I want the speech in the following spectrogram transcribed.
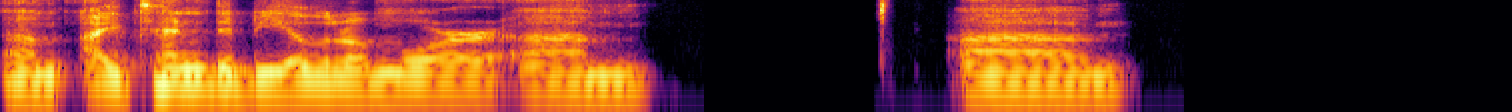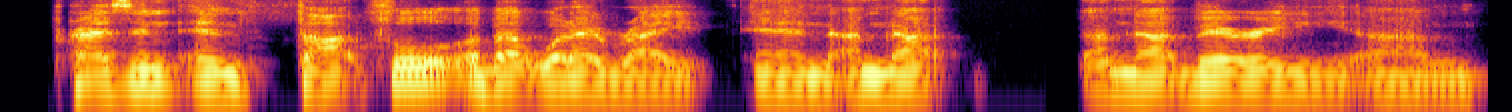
um, I tend to be a little more um, um, present and thoughtful about what I write, and I'm not I'm not very um,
